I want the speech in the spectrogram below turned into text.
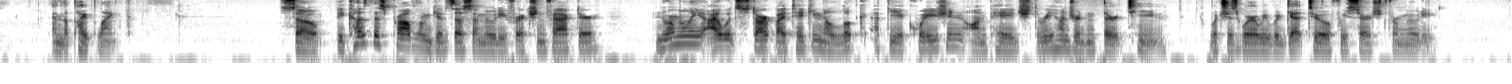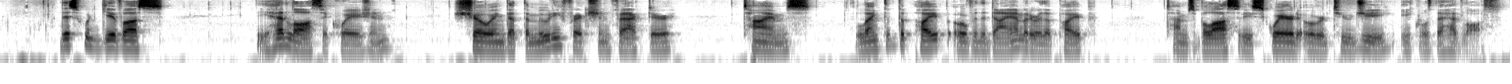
and the pipe length. So because this problem gives us a Moody friction factor, normally I would start by taking a look at the equation on page 313, which is where we would get to if we searched for Moody. This would give us the head loss equation showing that the Moody friction factor times length of the pipe over the diameter of the pipe times velocity squared over 2g equals the head loss.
